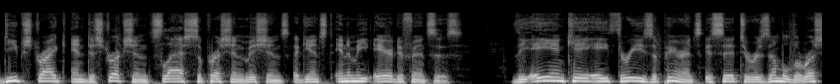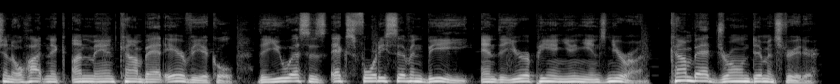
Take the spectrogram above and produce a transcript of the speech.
deep strike and destruction slash suppression missions against enemy air defenses. The ANKA-3's appearance is said to resemble the Russian Okhotnik unmanned combat air vehicle, the US's X-47B, and the European Union's Neuron combat drone demonstrator.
